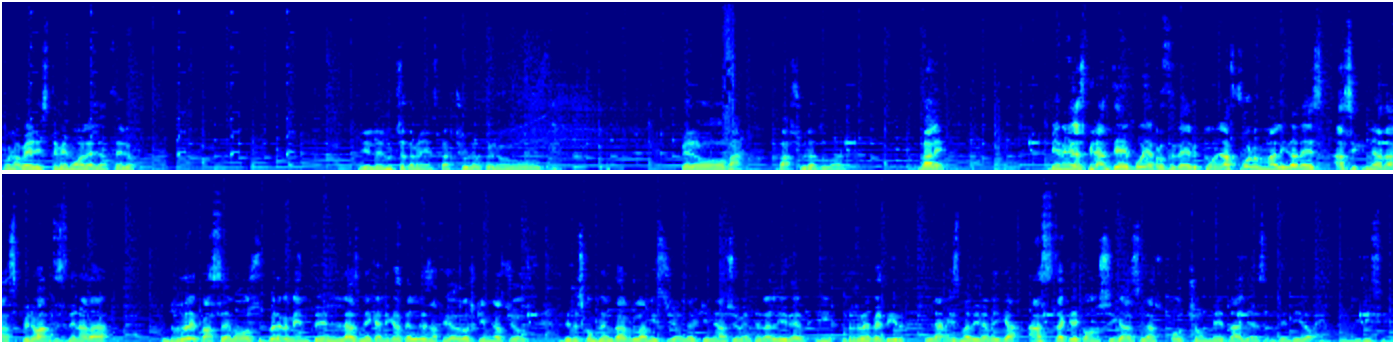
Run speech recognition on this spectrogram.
Bueno, a ver, este me mola, el de acero. Y el de lucha también está chulo, pero... Pero va, basura todo, ¿eh? Vale. Bienvenido aspirante, voy a proceder con las formalidades asignadas, pero antes de nada, repasemos brevemente las mecánicas del desafío de los gimnasios. Debes completar la misión del gimnasio, vencer al líder y repetir la misma dinámica hasta que consigas las 8 medallas. ¿Entendido? Entendidísimo.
